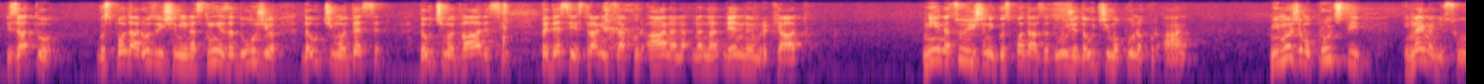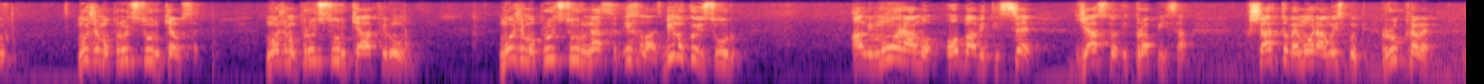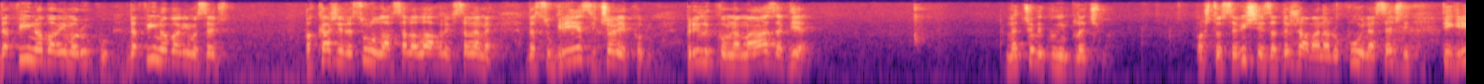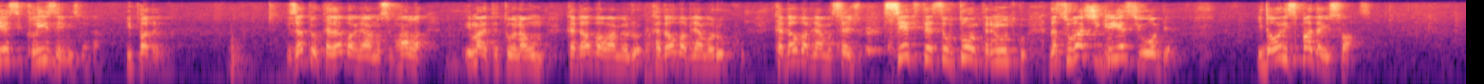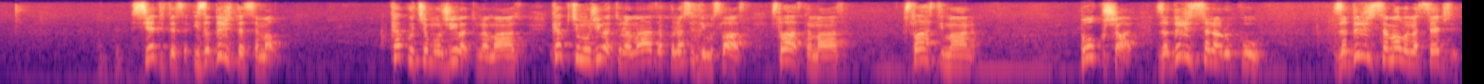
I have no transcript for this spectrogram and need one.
I zato gospodar uzvišeni nas nije zadužio da učimo 10, da učimo 20, 50 stranica Kur'ana na, na, na jednom rekiatu. Nije nas uzvišeni gospodar zadužio da učimo puno Kur'ana. Mi možemo proučiti i najmanju suru. Možemo proučiti suru Keusar. Možemo proučiti suru Kafirun. Možemo proučiti suru Nasr, Ihlas, bilo koju suru. Ali moramo obaviti sve jasno i propisano. Šartove moramo ispuniti, ruknove, da fino obavimo ruku, da fino obavimo seđu. Pa kaže Rasulullah sallallahu alaihi vseleme da su grijesi čovjekovi prilikom namaza gdje? Na čovjekovim plećima. Pa što se više zadržava na ruku i na seđdi, ti grijesi klize iz njega i padaju. I zato kada obavljamo, subhanallah, imajte to na um, kada obavljamo, kada obavljamo ruku, kada obavljamo seđu, sjetite se u tom trenutku da su vaši grijesi ovdje i da oni spadaju s vas. Sjetite se i zadržite se malo. Kako ćemo uživati u namazu? Kako ćemo uživati u namazu ako nositimo slast? Slast namaza. Slast imana. Pokušaj, zadrži se na ruku. Zadrži se malo na seđi.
